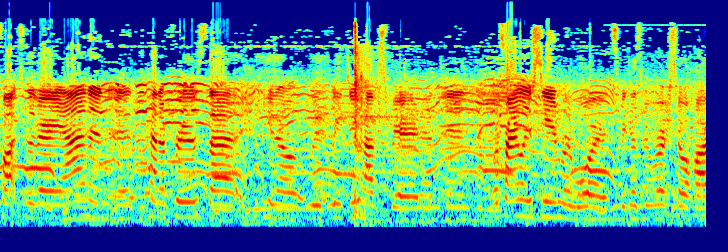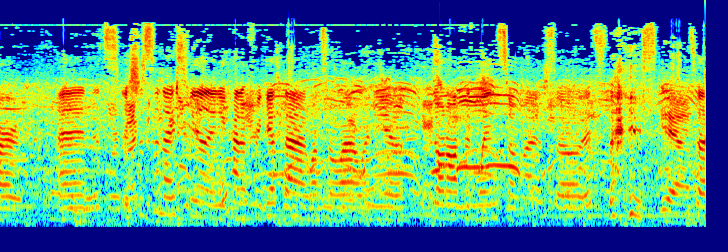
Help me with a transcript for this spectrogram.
fought to the very end, and it kind of proves that you know we, we do have spirit, and, and we're finally seeing rewards because we work so hard, and it's, it's just a nice feeling. You kind of forget that once in a while when you don't often win so much, so it's nice Yeah. to,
